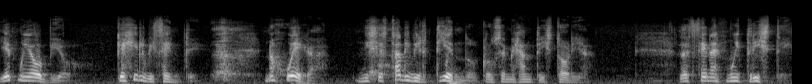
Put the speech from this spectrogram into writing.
Y es muy obvio que Gil Vicente no juega ni se está divirtiendo con semejante historia. La escena es muy triste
